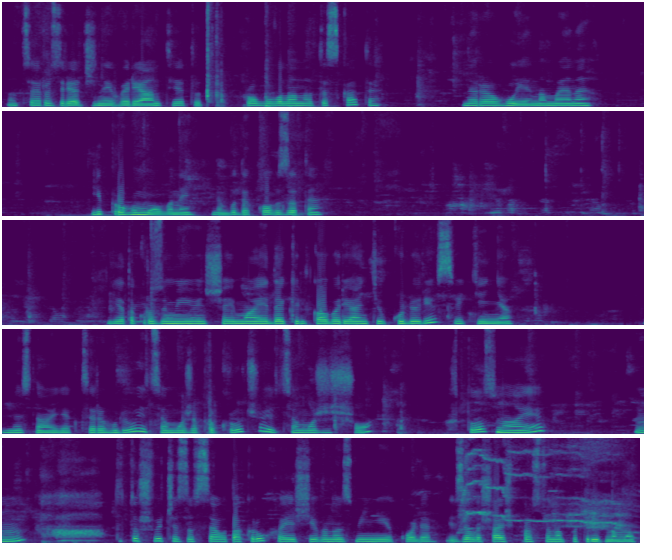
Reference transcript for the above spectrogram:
Ну, Це розряджений варіант. Я тут пробувала натискати, не реагує на мене. І прогумований, не буде ковзати. Я так розумію, він ще й має декілька варіантів кольорів світіння. Не знаю, як це регулюється, може прокручується, може що. Хто знає? М? То, швидше за все отак рухаєш і воно змінює колір. І залишаєш просто на потрібному.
